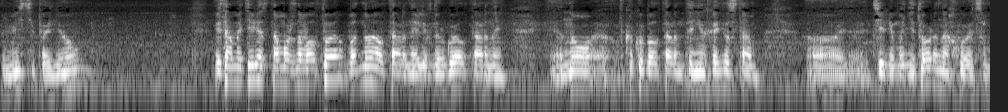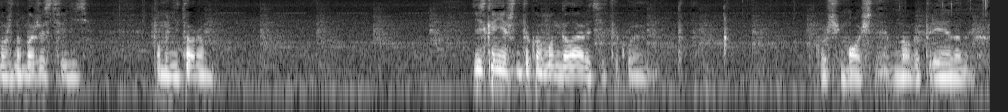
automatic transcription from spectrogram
Вместе пойдем. И там интересно, там можно в, алто, в одной алтарной или в другой алтарной. Но в какой бы алтарной ты не находился, там э, телемониторы находятся, можно божеств видеть по мониторам. Здесь, конечно, такой Мангаларати, такое очень мощное, много преданных.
